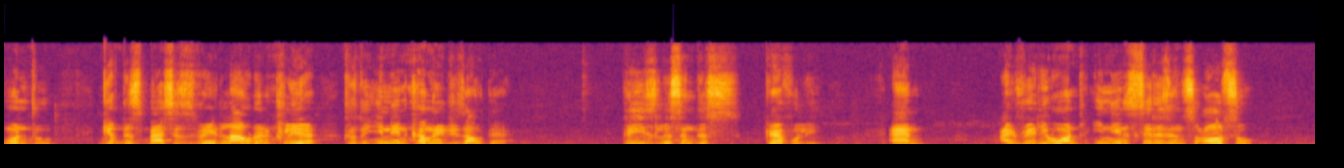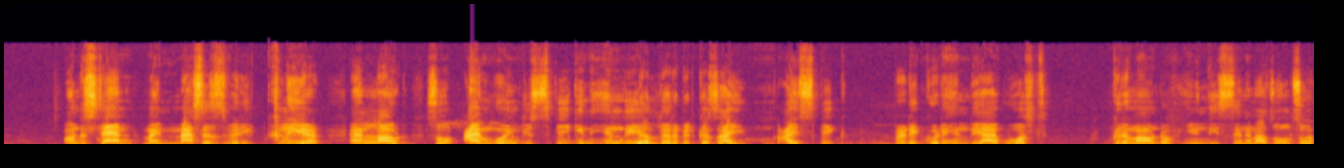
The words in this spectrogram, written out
want to give this message very loud and clear to the Indian communities out there. Please listen this carefully. And I really want Indian citizens also understand my message very clear and loud. So I'm going to speak in Hindi a little bit because I, I speak pretty good Hindi. I've watched good amount of Hindi cinemas also.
